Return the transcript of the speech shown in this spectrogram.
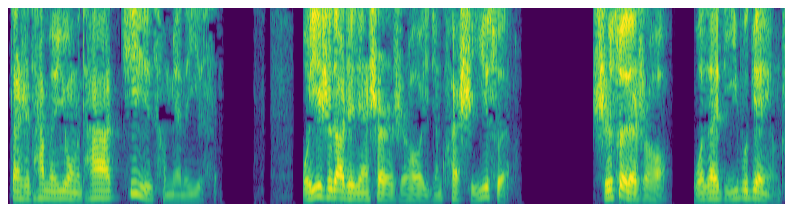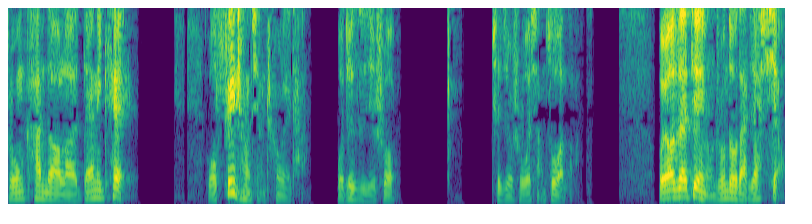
但是他们用了它积极层面的意思。我意识到这件事儿的时候，已经快十一岁了。十岁的时候，我在第一部电影中看到了 Danny Kay，我非常想成为他。我对自己说，这就是我想做的。我要在电影中逗大家笑，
